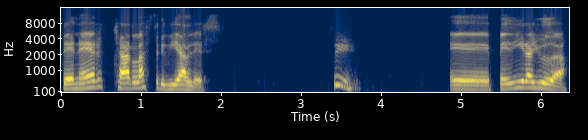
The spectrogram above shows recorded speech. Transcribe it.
Tener charlas triviales. Sí. Eh, pedir ayuda.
